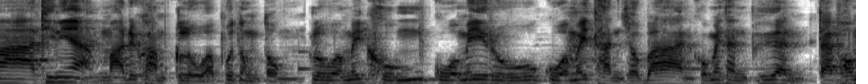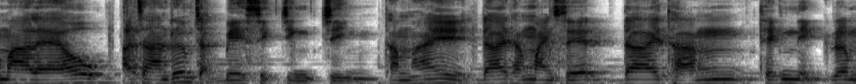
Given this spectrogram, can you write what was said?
มาที่เนี่ยมาด้วยความกลัวพูดตรงๆ กลัวไม่คุ้ม กลัวไม่รู้ กลัวไม่ทันชาวบ้านกลัวไม่ทันเพื่อน แต่พอมาแล้วอาจารย์เริ่มจากเบสิกจริง ๆทำให้ได้ทั้ง mindset ได้ทั้งเทคนิคเริ่ม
